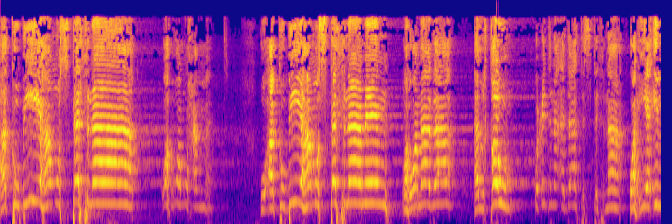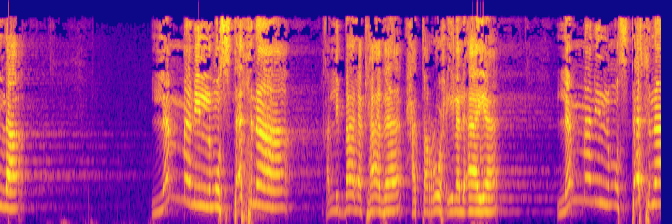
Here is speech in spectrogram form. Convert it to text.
أكو بيها مستثنى وهو محمد وأكو بيها مستثنى من وهو ماذا؟ القوم. وعدنا أداة استثناء وهي إلا لمن المستثنى خلي بالك هذا حتى نروح إلى الآية. لمن المستثنى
